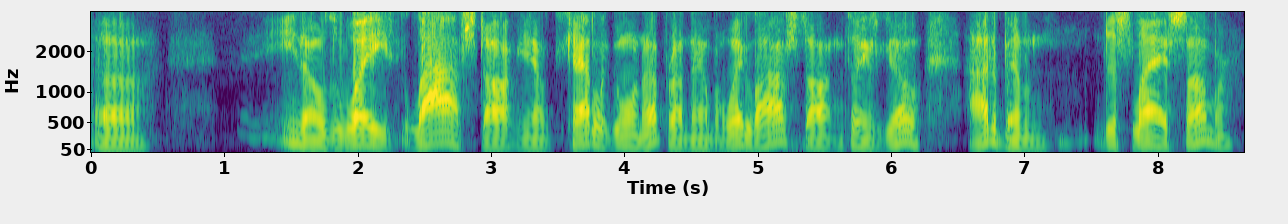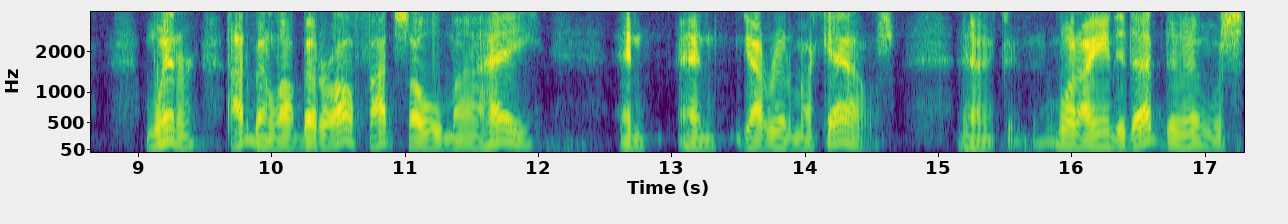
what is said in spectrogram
Uh, you know, the way livestock, you know, cattle are going up right now, but the way livestock and things go, I'd have been this last summer, winter, I'd have been a lot better off if I'd sold my hay and and got rid of my cows. C- what I ended up doing was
